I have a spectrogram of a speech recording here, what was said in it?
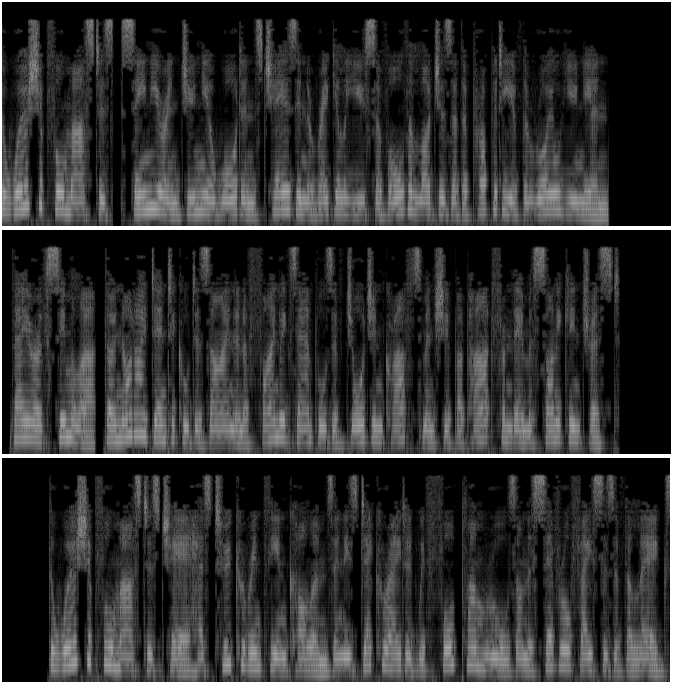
The worshipful masters, senior and junior wardens chairs in the regular use of all the lodges are the property of the Royal Union. They are of similar, though not identical design and are fine examples of Georgian craftsmanship apart from their Masonic interest. The worshipful master's chair has two Corinthian columns and is decorated with four plumb rules on the several faces of the legs,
